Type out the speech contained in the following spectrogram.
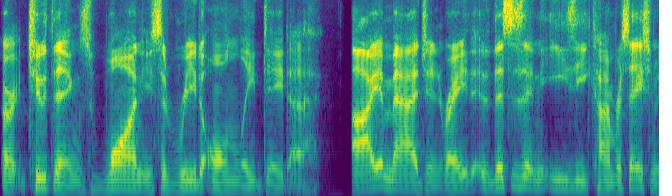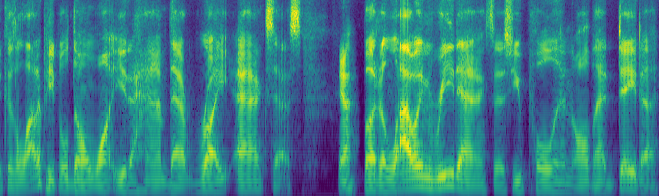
All right, two things. One, you said read-only data. I imagine, write? This is an easy conversation because a lot of people don't want you to have that right access. Yeah. But allowing read access, you pull in all that data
